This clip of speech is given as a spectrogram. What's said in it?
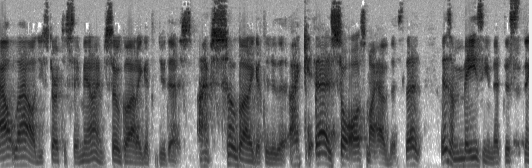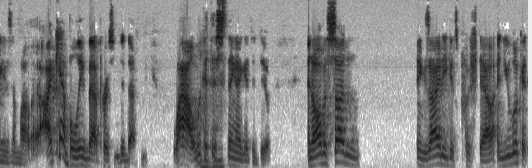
Out loud, you start to say, "Man, I am so glad I get to do this. I'm so glad I get to do that. I that is so awesome. I have this. That is amazing that this thing is in my life. I can't believe that person did that for me. Wow, look mm-hmm. at this mm-hmm. thing I get to do." And all of a sudden, anxiety gets pushed out, and you look at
